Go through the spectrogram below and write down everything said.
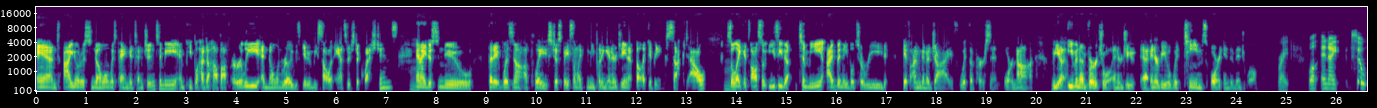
and I noticed no one was paying attention to me, and people had to hop off early, and no one really was giving me solid answers to questions. Mm. And I just knew that it was not a place just based on like me putting energy, and it felt like it being sucked out. Mm. So, like, it's also easy to, to me, I've been able to read if I'm going to jive with a person or not via yeah. even a virtual energy uh, mm-hmm. interview with teams or an individual. Right. Well, and I so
